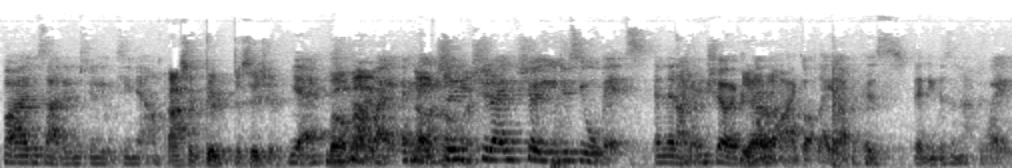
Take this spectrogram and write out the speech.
but I decided I'm just going to give it to you now. That's a good decision. Yeah. Well you can't made. wait. Okay, No, I can't so wait. should I show you just your bits and then I Okay. can show everyone Yeah, what. I got later because then he doesn't have to wait.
